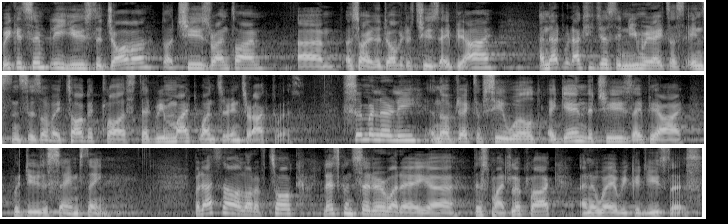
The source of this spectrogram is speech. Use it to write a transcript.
We could simply use the java.choose runtime, um, uh, sorry, the java.choose API, and that would actually just enumerate us instances of a target class that we might want to interact with. Similarly, in the Objective-C world, again the choose API would do the same thing. But that's not a lot of talk. Let's consider what a, uh, this might look like and a way we could use this.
